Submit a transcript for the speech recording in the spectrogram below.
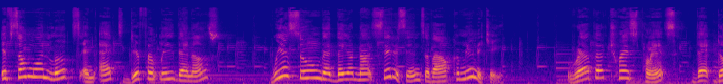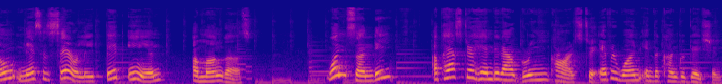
If someone looks and acts differently than us, we assume that they are not citizens of our community, rather, transplants that don't necessarily fit in among us. One Sunday, a pastor handed out green cards to everyone in the congregation.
